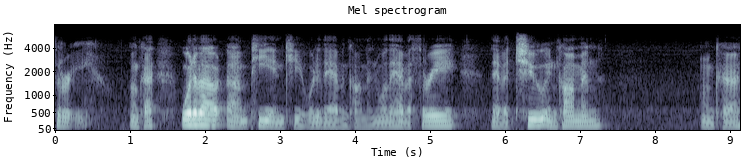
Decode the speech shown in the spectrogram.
Three. Okay. What about um, P and Q? What do they have in common? Well, they have a 3, they have a 2 in common. Okay.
